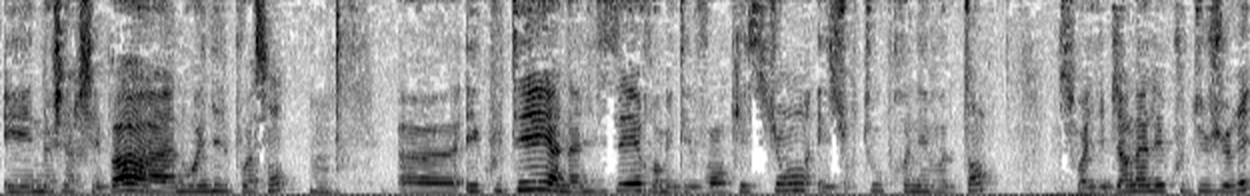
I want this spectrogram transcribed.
et ne cherchez pas à noyer le poisson. Mm. Euh, écoutez, analysez, remettez-vous en question et surtout prenez votre temps. Soyez bien à l'écoute du jury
